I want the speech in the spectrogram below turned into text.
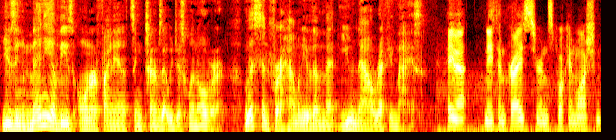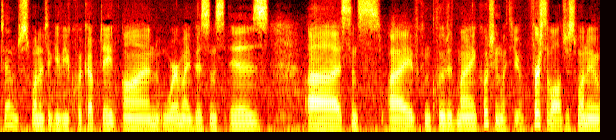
using many of these owner financing terms that we just went over. Listen for how many of them that you now recognize. Hey Matt, Nathan Price here in Spokane, Washington. Just wanted to give you a quick update on where my business is uh, since I've concluded my coaching with you. First of all, just want to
